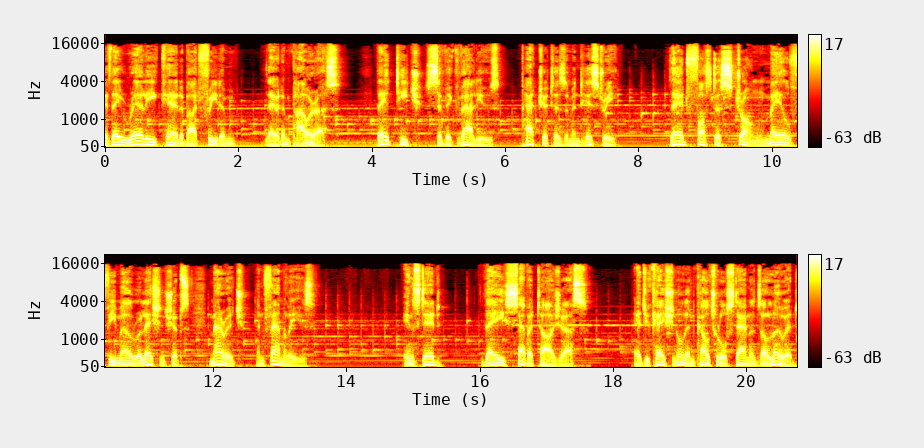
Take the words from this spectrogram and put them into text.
If they really cared about freedom, they would empower us. They'd teach civic values, patriotism, and history. They'd foster strong male-female relationships, marriage, and families. Instead, they sabotage us. Educational and cultural standards are lowered.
